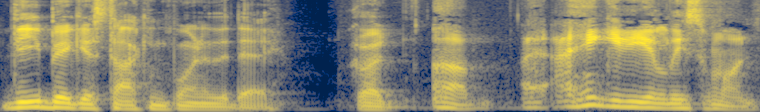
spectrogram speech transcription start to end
the biggest talking point of the day. Good. Um, I, I think you need at least one.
